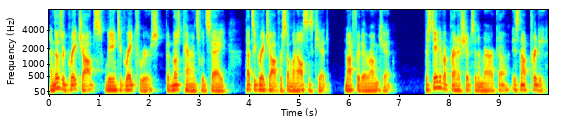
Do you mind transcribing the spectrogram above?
And those are great jobs leading to great careers. But most parents would say that's a great job for someone else's kid, not for their own kid. The state of apprenticeships in America is not pretty.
